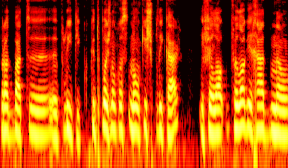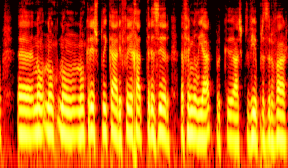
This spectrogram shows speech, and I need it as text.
para o debate uh, político que depois não, não quis explicar. E foi logo, foi logo errado não, uh, não, não, não, não querer explicar e foi errado trazer a familiar, porque acho que devia preservar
